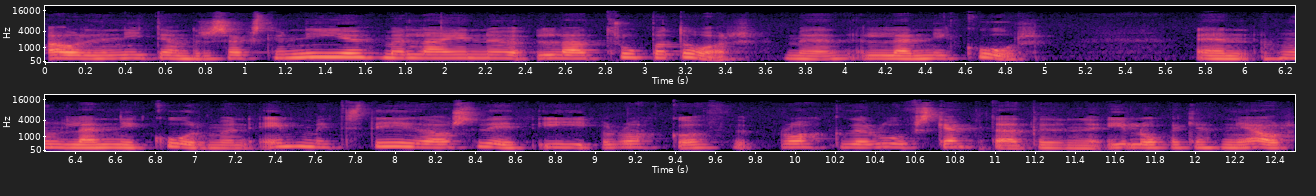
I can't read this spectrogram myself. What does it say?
árið 1969 með læginu La Troubadour með Lenny Gour. En hún Lenny Gour mun einmitt stíga á svið í Rock, of, Rock the Roof skemmtaðatöðinu í lókakeppni ár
